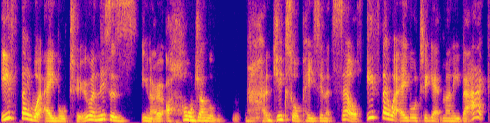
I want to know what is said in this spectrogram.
if they were able to, and this is, you know, a whole jungle, a jigsaw piece in itself, if they were able to get money back,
